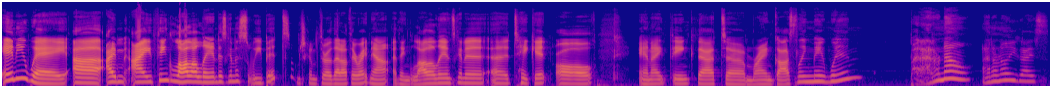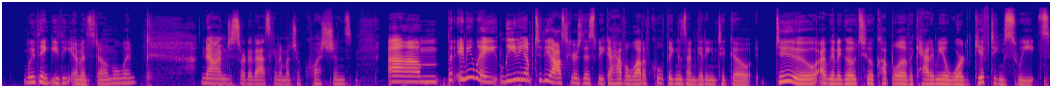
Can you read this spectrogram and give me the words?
Anyway, uh, I'm I think La La Land is gonna sweep it. I'm just gonna throw that out there right now. I think La La Land's gonna uh, take it all, and I think that um, Ryan Gosling may win, but I don't know. I don't know, you guys. We think? You think Emma Stone will win? Now I'm just sort of asking a bunch of questions. Um, but anyway, leading up to the Oscars this week, I have a lot of cool things I'm getting to go do. I'm going to go to a couple of Academy Award gifting suites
